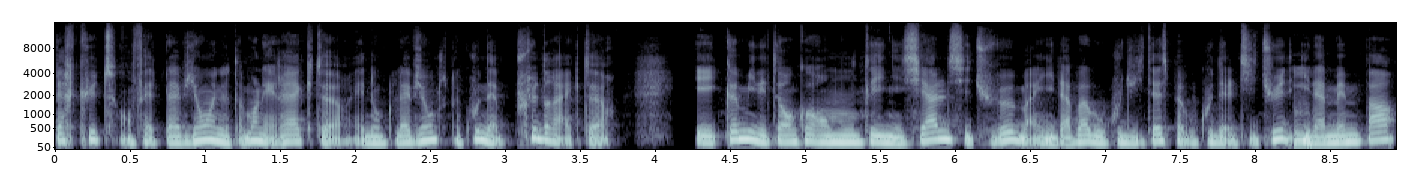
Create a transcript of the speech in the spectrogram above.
percute en fait l'avion et notamment les réacteurs. Et donc l'avion, tout d'un coup, n'a plus de réacteurs. Et comme il était encore en montée initiale, si tu veux, bah, il n'a pas beaucoup de vitesse, pas beaucoup d'altitude. Mm. Il n'a même pas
